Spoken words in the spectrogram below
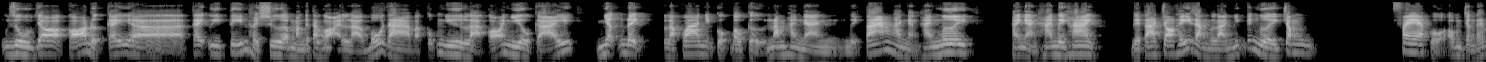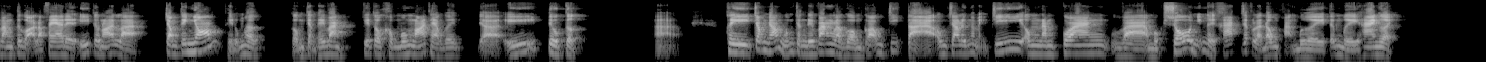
dù cho có được cái uh, cái uy tín thời xưa mà người ta gọi là bố già và cũng như là có nhiều cái nhận định là qua những cuộc bầu cử năm 2018, 2020, 2022 người ta cho thấy rằng là những cái người trong phe của ông Trần Thái Văn tôi gọi là phe để ý tôi nói là trong cái nhóm thì đúng hơn của ông Trần Thái Văn chứ tôi không muốn nói theo cái uh, ý tiêu cực à, thì trong nhóm của ông Trần Đại Văn là gồm có ông Trí Tạ, ông Trao Linh Mạnh Trí, ông Nam Quang và một số những người khác rất là đông khoảng 10 tới 12 người.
